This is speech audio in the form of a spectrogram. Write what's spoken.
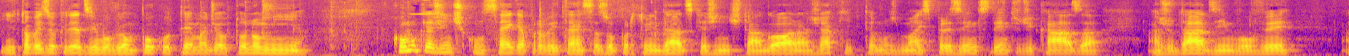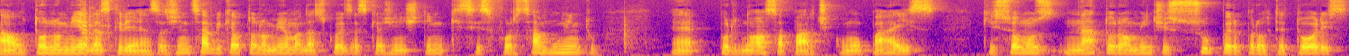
E talvez eu queria desenvolver um pouco o tema de autonomia. Como que a gente consegue aproveitar essas oportunidades que a gente está agora, já que estamos mais presentes dentro de casa, ajudar a desenvolver a autonomia das crianças? A gente sabe que a autonomia é uma das coisas que a gente tem que se esforçar muito é, por nossa parte como pais, que somos naturalmente super protetores,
